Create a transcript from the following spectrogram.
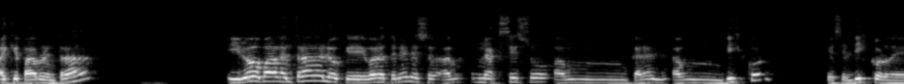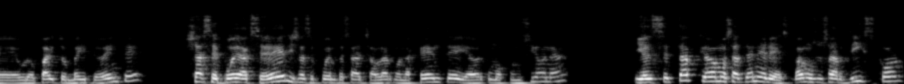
hay que pagar una entrada, y luego para la entrada lo que van a tener es un acceso a un canal, a un Discord, que es el Discord de EuroPython 2020. Ya se puede acceder y ya se puede empezar a charlar con la gente y a ver cómo funciona. Y el setup que vamos a tener es, vamos a usar Discord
